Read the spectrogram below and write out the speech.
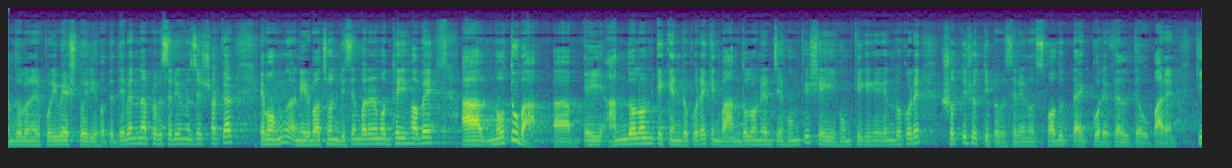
আন্দোলনের পরিবেশ তৈরি হতে দেবেন না প্রফেসর ইউনুসের সরকার? এবং নির্বাচন ডিসেম্বরের মধ্যেই হবে নতুবা এই আন্দোলনকে কেন্দ্র করে কিংবা আন্দোলনের যে হুমকি সেই হুমকিকে কেন্দ্র করে সত্যি সত্যি প্রফেসর ইউনুস পদত্যাগ করে ফেলতেও পারেন। কি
